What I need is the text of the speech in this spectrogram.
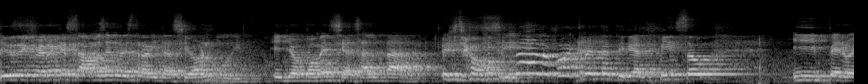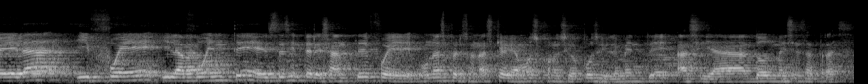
Y recuerdo que estábamos en nuestra habitación Uy. y yo comencé a saltar. Y yo, Sí. no, no puedo creer, me tiré al piso. Y, pero era, y fue, y la fuente, esto es interesante, fue unas personas que habíamos conocido posiblemente hacía dos meses atrás.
